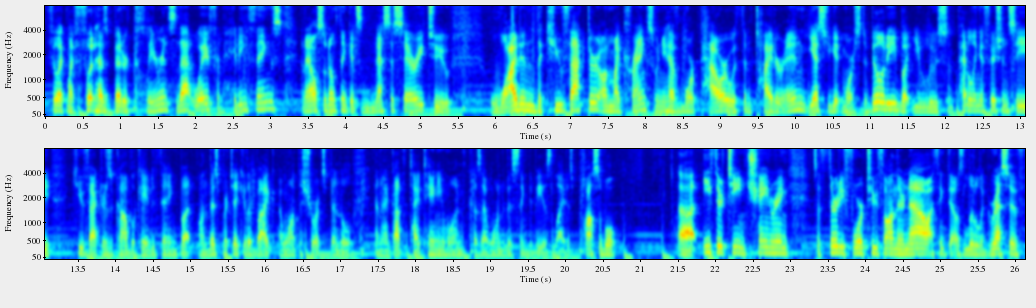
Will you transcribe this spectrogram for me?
I feel like my foot has better clearance that way from hitting things, and I also don't think it's necessary to widened the Q factor on my cranks when you have more power with them tighter in. Yes, you get more stability, but you lose some pedaling efficiency. Q factor is a complicated thing, but on this particular bike, I want the short spindle, and I got the titanium one because I wanted this thing to be as light as possible. Uh, E13 chainring, it's a 34 tooth on there now. I think that was a little aggressive.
